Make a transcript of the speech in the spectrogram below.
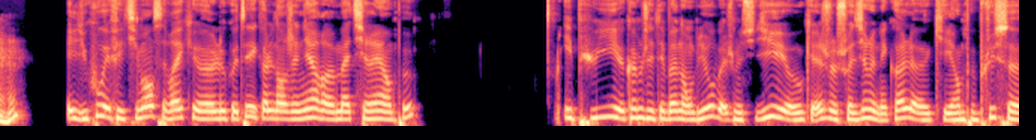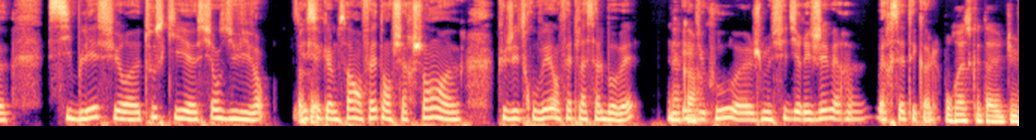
Mhm. Et du coup, effectivement, c'est vrai que le côté école d'ingénieur m'attirait un peu. Et puis, comme j'étais bonne en bio, bah, je me suis dit, ok, je vais choisir une école qui est un peu plus ciblée sur tout ce qui est sciences du vivant. Et c'est comme ça, en fait, en cherchant, euh, que j'ai trouvé en fait la salle Beauvais. Et du coup, euh, je me suis dirigée vers euh, vers cette école. Pourquoi est-ce que tu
